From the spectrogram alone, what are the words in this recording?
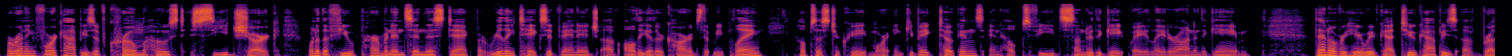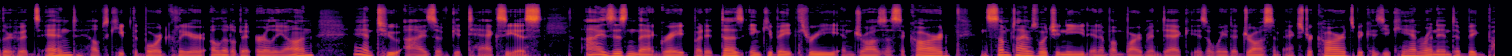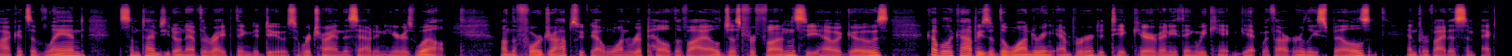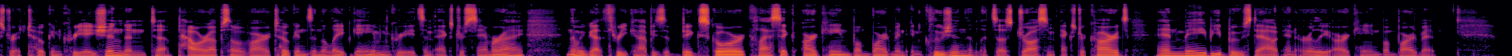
We're running four copies of Chrome Host Seed Shark, one of the few permanents in this deck, but really takes advantage of all the other cards that we play, helps us to create more incubate tokens, and helps feed Sunder the Gateway later on in the game. Then over here we've got two copies of Brotherhood's End, helps keep the board clear a little bit early on, and two Eyes of Gitaxias. Eyes isn't that great, but it does incubate three and draws us a card. And sometimes what you need in a bombardment deck is a way to draw some extra cards because you can run into big pockets of land. Sometimes you don't have the right thing to do, so we're trying this out in here as well. On the four drops, we've got one Repel the Vile just for fun, see how it goes. A couple of copies of the Wandering Emperor to take care of anything we can't get with our early spells and provide us some extra token creation and to power up some of our tokens in the late game and create some extra samurai. And then we've got three copies of Big Score, classic arcane bombardment inclusion that lets us draw some extra cards and maybe boost out an early arcane bombardment.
